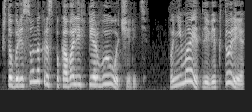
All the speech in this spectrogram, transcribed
чтобы рисунок распаковали в первую очередь. Понимает ли Виктория,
